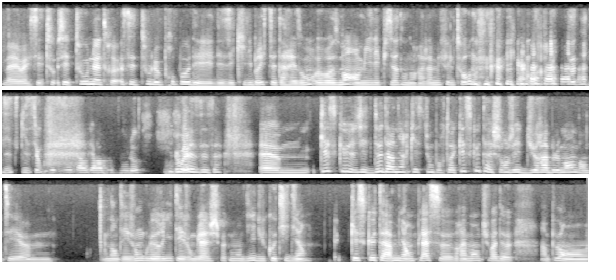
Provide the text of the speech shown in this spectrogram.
Bah ouais, c'est tout, c'est tout notre, c'est tout le propos des, des équilibristes. T'as raison. Heureusement, en 1000 épisodes, on n'aura jamais fait le tour, donc il y aura d'autres discussions. T'as encore un peu de boulot. ouais, c'est ça. Euh, qu'est-ce que j'ai deux dernières questions pour toi. Qu'est-ce que tu as changé durablement dans tes euh, dans tes jongleries, tes jonglages, je sais pas comment on dit, du quotidien? Qu'est-ce que tu as mis en place euh, vraiment, tu vois, de, un peu en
